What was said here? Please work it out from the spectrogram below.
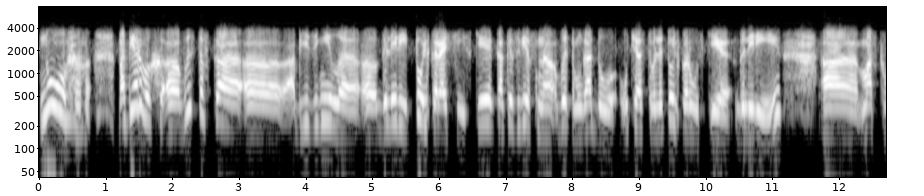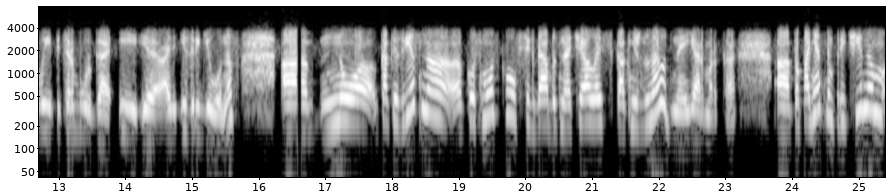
Ну, во-первых, э, выставка э, объединила э, галереи только российские. Как известно, в этом году участвовали только русские галереи Москвы, Петербурга и из регионов. А, но, как известно, Cosmoscow всегда обозначалась как международная ярмарка. А, по понятным причинам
